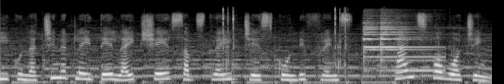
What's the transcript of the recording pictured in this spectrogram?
మీకు నచ్చినట్లయితే లైక్ షేర్ సబ్స్క్రైబ్ చేసుకోండి ఫ్రెండ్స్. Thanks for watching.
